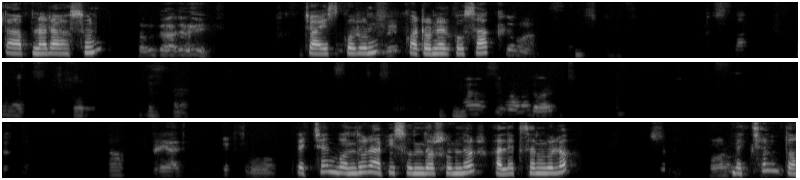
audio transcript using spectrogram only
তা আপনারা আসুন। চয়েস করুন কটনের পোশাক। দেখছেন বন্ধুরা কি সুন্দর সুন্দর কালেকশনগুলো? দেখছেন তো?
